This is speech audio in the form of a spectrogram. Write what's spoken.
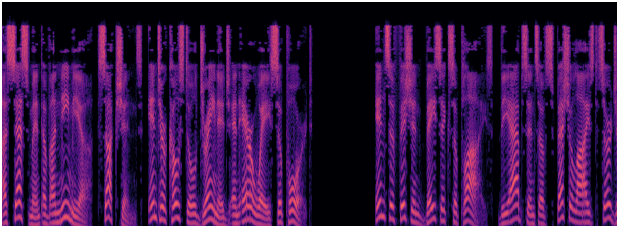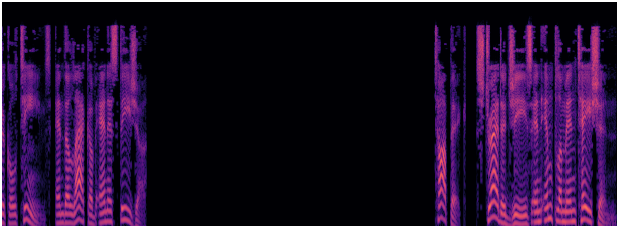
assessment of anemia, suctions, intercostal drainage and airway support. insufficient basic supplies, the absence of specialized surgical teams, and the lack of anesthesia. Topic: Strategies and implementation.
